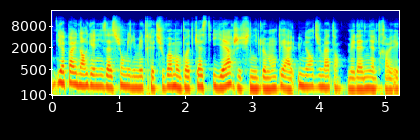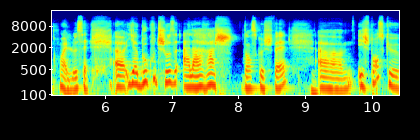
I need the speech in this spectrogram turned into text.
Il n'y a pas une organisation millimétrée. Tu vois, mon podcast hier, j'ai fini de le monter à 1h du matin. Mélanie, elle travaille avec moi, elle le sait. Euh, il y a beaucoup de choses à l'arrache dans ce que je fais. Euh, et je pense que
